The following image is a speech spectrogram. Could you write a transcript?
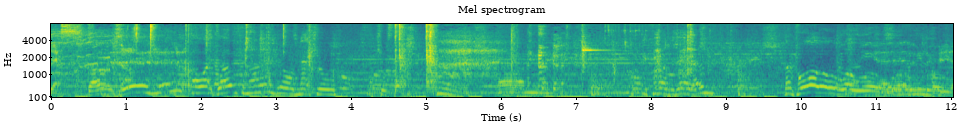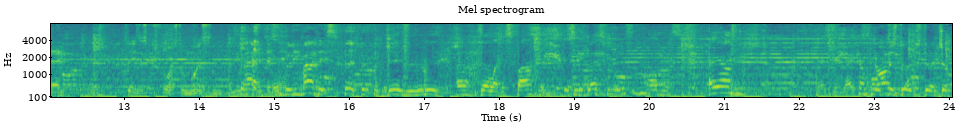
Yes. Dove? Yeah, yeah. I like Dove, you know, your natural, natural stuff. um, put your foot over there, Adam. Don't fall. Whoa, whoa, whoa. whoa, you look whoa. pretty then. Jesus Christ almighty, this is mad. This is bloody madness. It is, isn't it? You sound like a Spartan. This is blasphemy, this is madness. Hey, um, that's it, mate. Come Can't just do, just do a jump.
